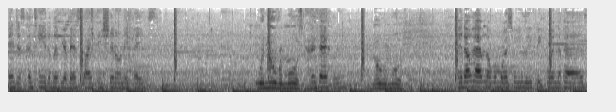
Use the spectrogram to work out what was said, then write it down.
And just continue to live your best life and shit on their face. With no remorse, gang. Exactly. No remorse. And don't have no remorse when you leave people in the past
